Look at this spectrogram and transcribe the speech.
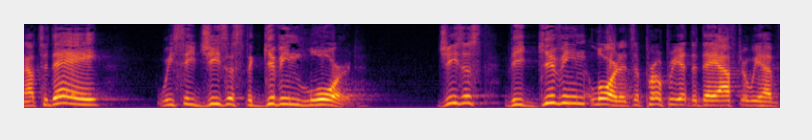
Now, today, we see Jesus, the giving Lord. Jesus, the giving Lord. It's appropriate the day after we have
